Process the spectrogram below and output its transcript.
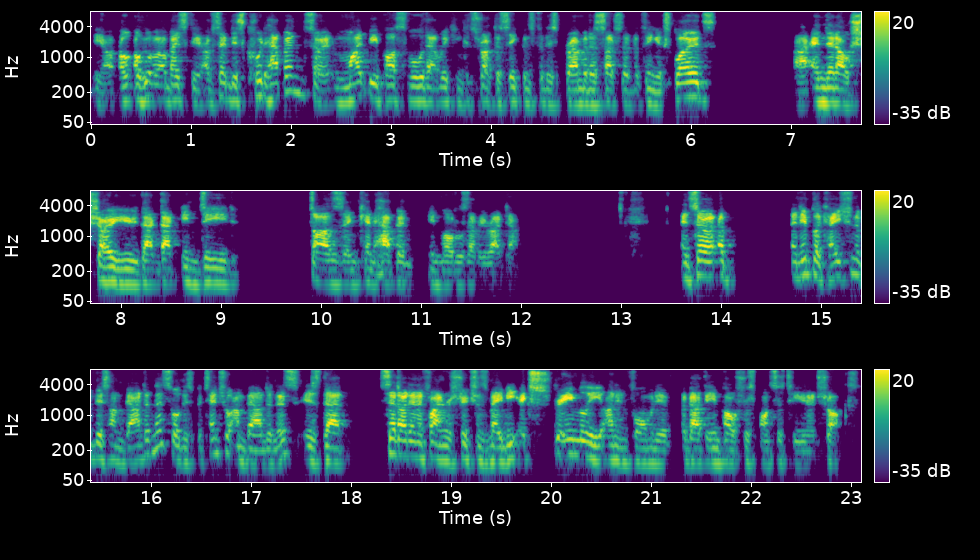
you know, I'll, I'll basically, I've said this could happen. So it might be possible that we can construct a sequence for this parameter such that the thing explodes. Uh, and then I'll show you that that indeed does and can happen in models that we write down. And so a, an implication of this unboundedness or this potential unboundedness is that set identifying restrictions may be extremely uninformative about the impulse responses to unit shocks.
